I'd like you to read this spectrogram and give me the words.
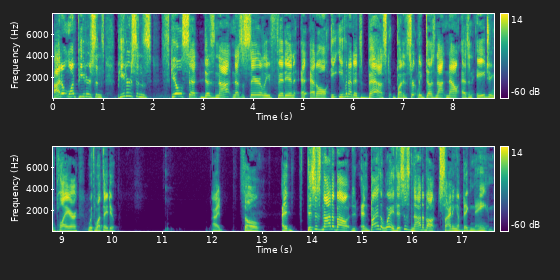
I don't want Peterson's. Peterson's skill set does not necessarily fit in at, at all, e- even at its best. But it certainly does not now as an aging player with what they do. I so I. This is not about. And by the way, this is not about signing a big name.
